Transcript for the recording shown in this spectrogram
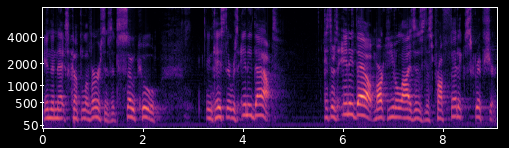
in the next couple of verses. It's so cool. In case there was any doubt, if there's any doubt, Mark utilizes this prophetic scripture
